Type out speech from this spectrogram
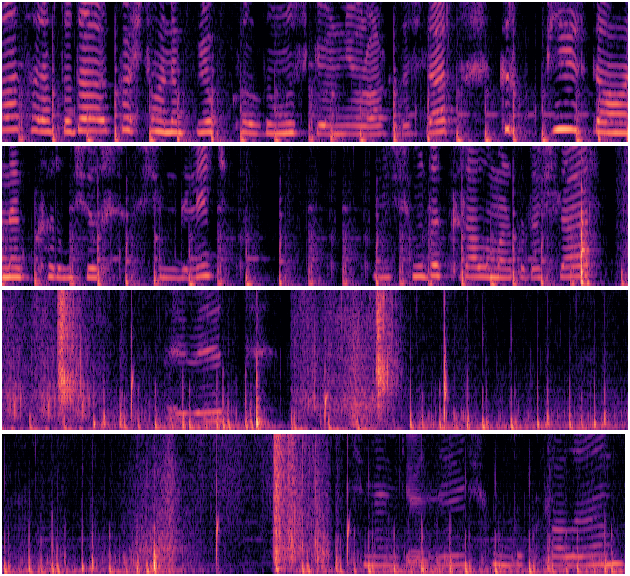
Sağ tarafta da kaç tane blok kırdığımız görünüyor arkadaşlar. 41 tane kırmışız şimdilik. Şimdi şunu da kıralım arkadaşlar. Evet. Çimen geldi. Şunu da kıralım.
